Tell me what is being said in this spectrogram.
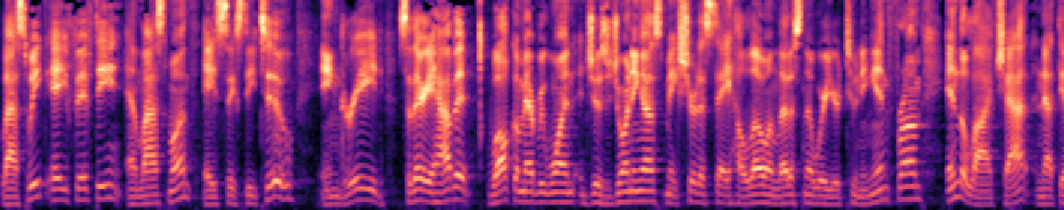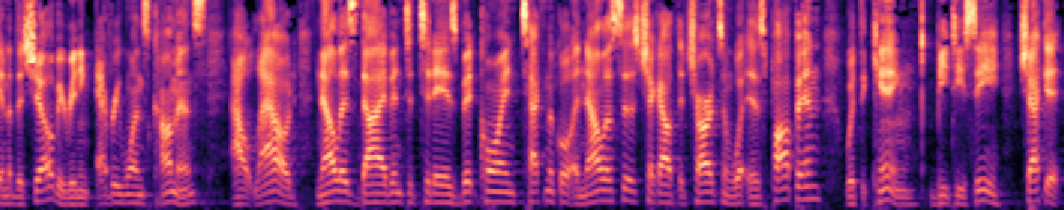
Last week, a 50. And last month, a 62 in greed. So there you have it. Welcome everyone just joining us. Make sure to say hello and let us know where you're tuning in from in the live chat. And at the end of the show, I'll be reading everyone's comments out loud. Now let's dive into today's Bitcoin technical analysis. Check out the charts and what is popping with the king, BTC. Check it.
